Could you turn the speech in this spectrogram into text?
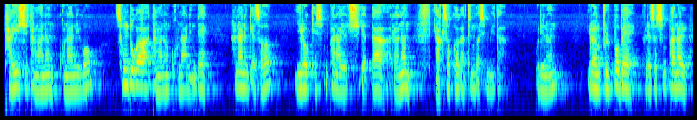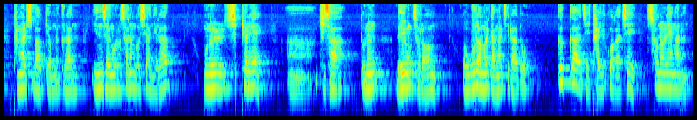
다윗이 당하는 고난이고 성도가 당하는 고난인데 하나님께서 이렇게 심판하여 주시겠다라는 약속과 같은 것입니다. 우리는 이러한 불법에 그래서 심판을 당할 수밖에 없는 그러한 인생으로 사는 것이 아니라 오늘 시편의 아, 기사 또는 내용처럼 억울함을 당할지라도 끝까지 다윗과 같이 선을 행하는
